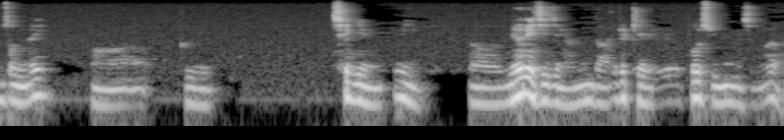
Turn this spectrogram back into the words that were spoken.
운송인의 어, 그 책임이 어, 면해지지는 않는다 이렇게 볼 수 있는 것이고요.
